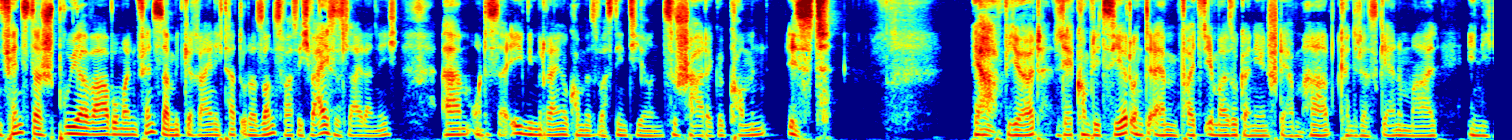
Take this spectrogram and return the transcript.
ein Fenstersprüher war, wo man ein Fenster mit gereinigt hat oder sonst was, ich weiß es leider nicht. Ähm, und es da irgendwie mit reingekommen ist, was den Tieren zu schade gekommen ist. Ja, wie ihr hört, sehr kompliziert und ähm, falls ihr mal so Garnelensterben habt, könnt ihr das gerne mal in die,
